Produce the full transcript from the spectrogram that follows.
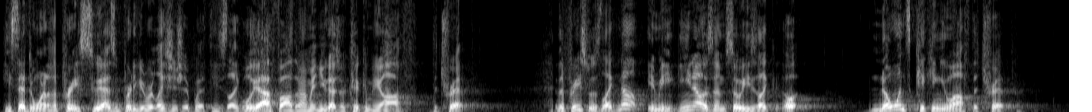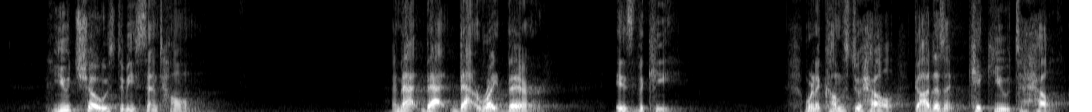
he said to one of the priests, who he has a pretty good relationship with, he's like, Well, yeah, Father, I mean, you guys are kicking me off the trip. And the priest was like, No, I mean, he knows him. So he's like, Oh, no one's kicking you off the trip. You chose to be sent home. And that, that, that right there is the key. When it comes to hell, God doesn't kick you to hell.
